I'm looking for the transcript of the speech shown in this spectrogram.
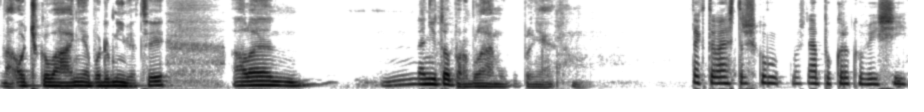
na očkování a podobné věci, ale není to problém úplně. Tak to máš trošku možná pokrokovější.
